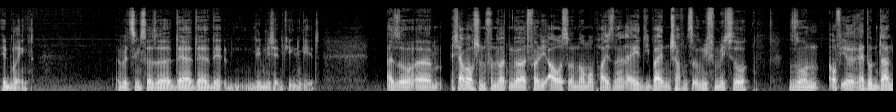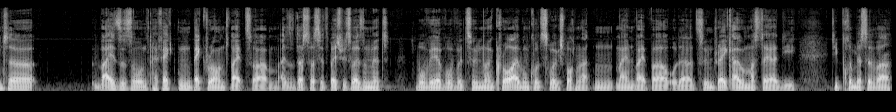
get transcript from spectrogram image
hinbringt. Beziehungsweise der, der, der dem nicht entgegengeht. Also, ähm, ich habe auch schon von Leuten gehört, Freddy Aus und Normal Poison LA, die beiden schaffen es irgendwie für mich so, so ein, auf ihre redundante Weise so einen perfekten Background-Vibe zu haben. Also das, was jetzt beispielsweise mit wo wir, wo wir zu dem neuen Crow-Album kurz drüber gesprochen hatten, mein Viper, oder zu dem Drake-Album, was da ja die, die Prämisse war.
